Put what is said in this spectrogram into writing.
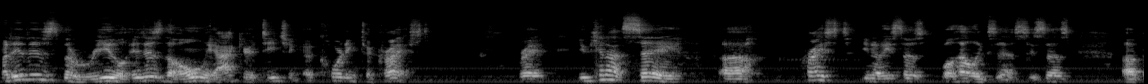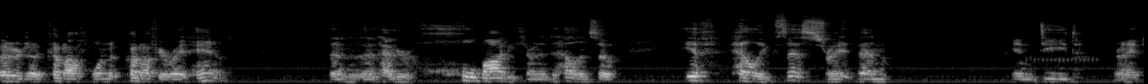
But it is the real, it is the only accurate teaching according to Christ, right? You cannot say, uh, Christ, you know, he says, well, hell exists. He says, uh, better to cut off one, cut off your right hand than than have your whole body thrown into hell. And so, if hell exists, right, then indeed, right,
